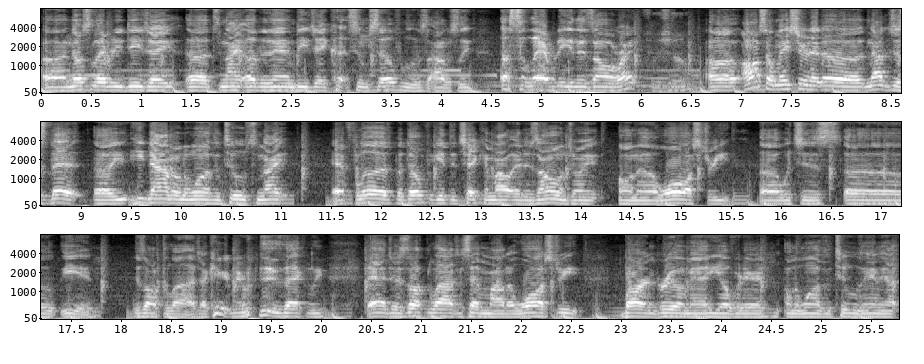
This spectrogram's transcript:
Uh, no celebrity DJ uh, tonight other than DJ Cuts himself, who is obviously a celebrity in his own right. For sure. Uh, also, make sure that uh, not just that uh, he, he down on the ones and twos tonight at Floods, but don't forget to check him out at his own joint on uh, Wall Street, uh, which is uh, yeah, is off the lodge. I can't remember exactly the address. It's off the lodge and seven mile of Wall Street Bar and Grill. Man, he over there on the ones and twos, and uh,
